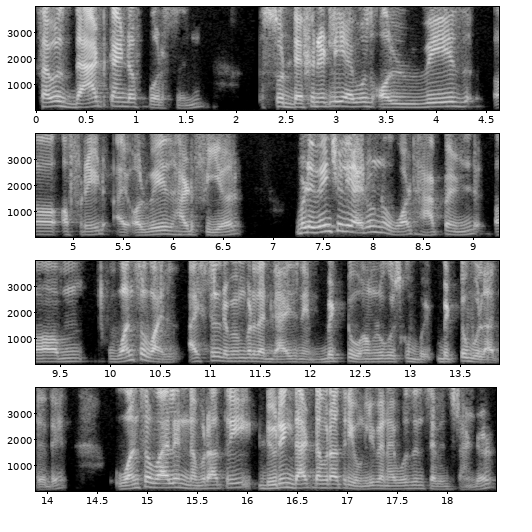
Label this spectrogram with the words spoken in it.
So i was that kind of person. So definitely i was always uh, afraid. I always had fear but eventually i don't know what happened um, once a while i still remember that guy's name bittu hum log usko bittu bulate the once a while in navratri during that navratri only when i was in 7th standard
